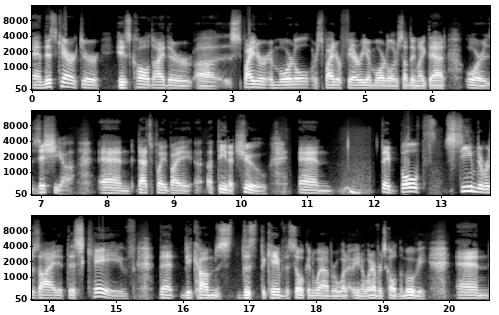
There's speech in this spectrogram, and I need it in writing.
and this character is called either uh, Spider Immortal or Spider Fairy Immortal or something like that, or Zixia, and that's played by uh, Athena Chu, and they both seem to reside at this cave that becomes this the cave of the silken web or what you know whatever it's called in the movie. And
